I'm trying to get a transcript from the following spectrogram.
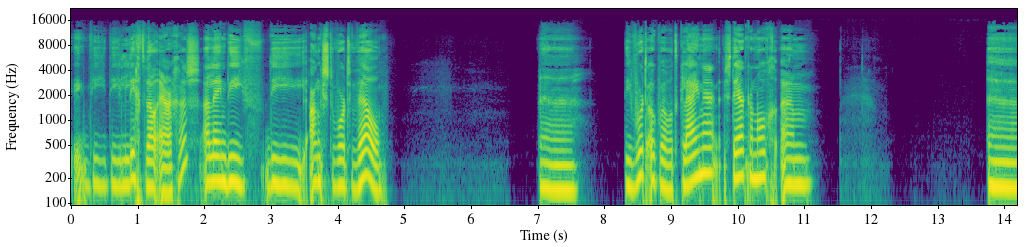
ik- die, die ligt wel ergens. Alleen die, die angst wordt wel. eh, die wordt ook wel wat kleiner. Sterker nog, ehm, eh,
